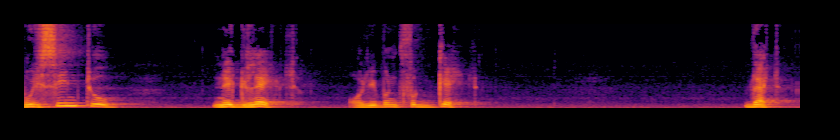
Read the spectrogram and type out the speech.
we seem to neglect or even forget that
